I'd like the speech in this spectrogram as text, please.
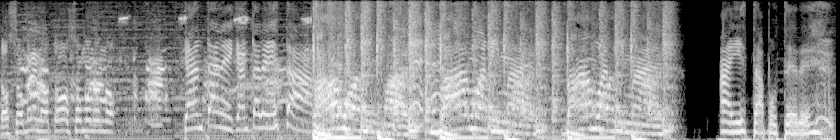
Los hombres no todos somos unos. No. Cántale, cántale esta. Vamos animal, vamos animal, vamos animal. Ahí está para ustedes.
